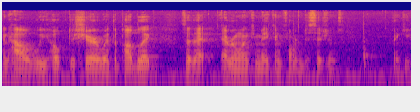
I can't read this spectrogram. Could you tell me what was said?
and how we hope to share with the public so that everyone can make informed decisions. Thank you.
